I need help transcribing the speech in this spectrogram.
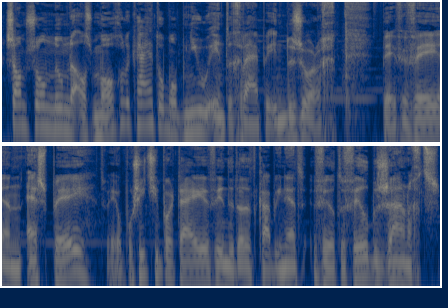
Samson noemde als mogelijkheid om opnieuw in te grijpen in de zorg. PVV en SP, twee oppositiepartijen, vinden dat het kabinet veel te veel bezuinigt.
